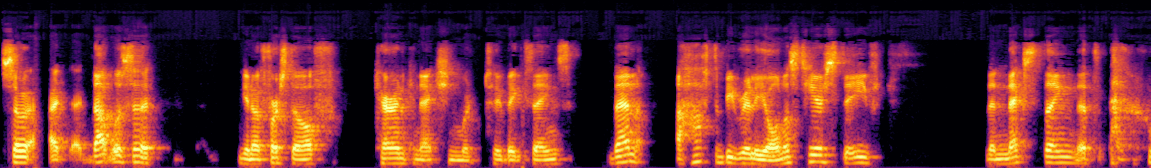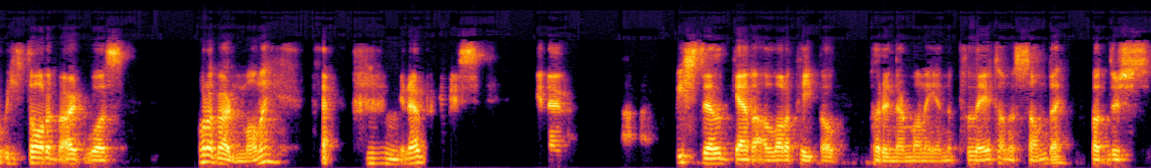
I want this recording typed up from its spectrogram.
So I, that was a, you know, first off, care and connection were two big things. Then I have to be really honest here, Steve. The next thing that we thought about was, what about money? mm-hmm. You know, because you know we still get a lot of people putting their money in the plate on a Sunday, but there's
